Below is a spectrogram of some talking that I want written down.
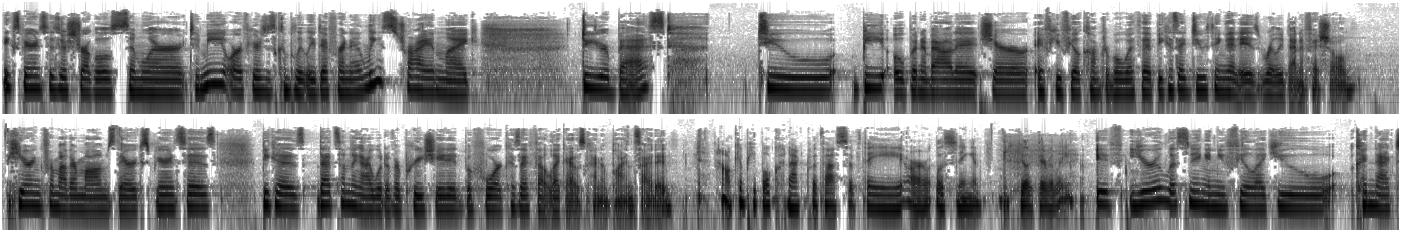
experiences or struggles similar to me, or if yours is completely different, at least try and like do your best to be open about it, share if you feel comfortable with it, because I do think that is really beneficial. Hearing from other moms their experiences, because that's something I would have appreciated before because I felt like I was kind of blindsided. How can people connect with us if they are listening and feel like they relate? if you're listening and you feel like you connect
